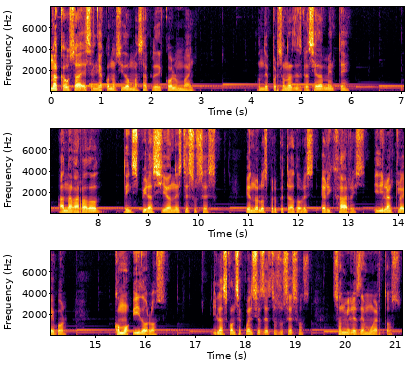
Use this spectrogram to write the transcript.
Una causa es el ya conocido masacre de Columbine, donde personas desgraciadamente han agarrado de inspiración este suceso, viendo a los perpetradores Eric Harris y Dylan Claiborne como ídolos. Y las consecuencias de estos sucesos son miles de muertos,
